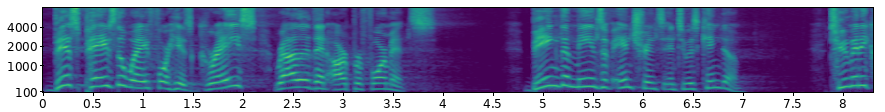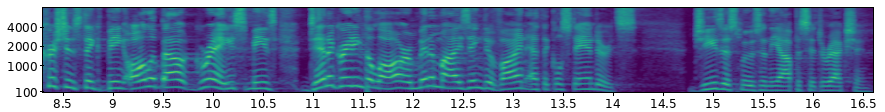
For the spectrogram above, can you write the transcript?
This paves the way for His grace rather than our performance being the means of entrance into his kingdom. Too many Christians think being all about grace means denigrating the law or minimizing divine ethical standards. Jesus moves in the opposite direction.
